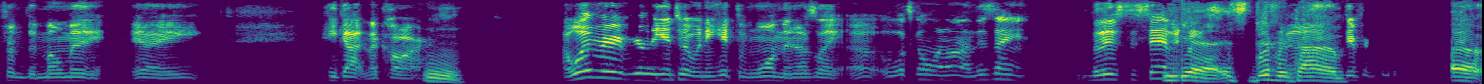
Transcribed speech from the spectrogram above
from the moment uh, he got in the car. mm. I wasn't very really into it when he hit the woman. I was like, oh, what's going on? This ain't. But it's the seventies. yeah, it's different time. Different. Uh,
